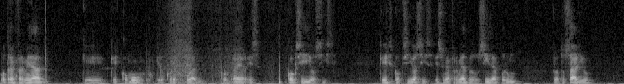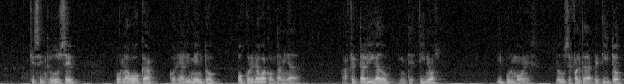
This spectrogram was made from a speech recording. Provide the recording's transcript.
Otra enfermedad que, que, es común que los conejos puedan contraer es coccidiosis. ¿Qué es coccidiosis? Es una enfermedad producida por un protosario que se introduce por la boca con el alimento o con el agua contaminada. Afecta al hígado, intestinos y pulmones. Produce falta de apetito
